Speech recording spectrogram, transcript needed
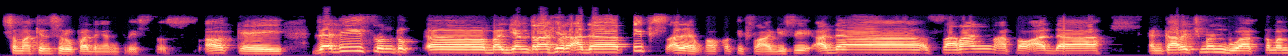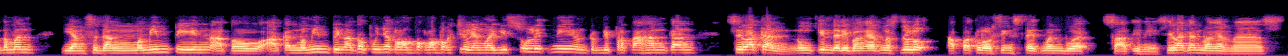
semakin serupa dengan Kristus. Oke, okay. jadi untuk uh, bagian terakhir ada tips, ada kok tips lagi sih, ada saran atau ada encouragement buat teman-teman yang sedang memimpin atau akan memimpin atau punya kelompok-kelompok kecil yang lagi sulit nih untuk dipertahankan Silakan, mungkin dari Bang Ernest dulu, apa closing statement buat saat ini? Silakan Bang Ernest.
